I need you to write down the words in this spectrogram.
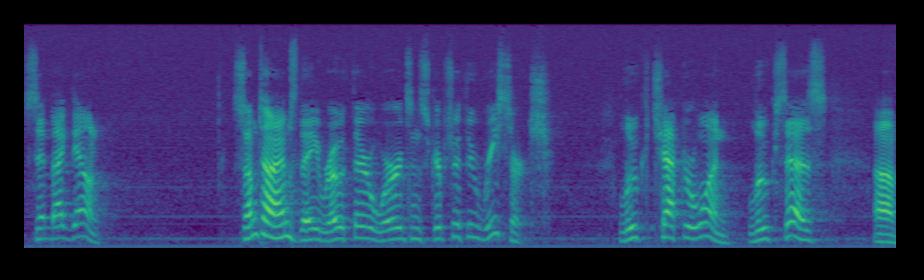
sent back down. Sometimes they wrote their words in Scripture through research. Luke chapter 1, Luke says, uh,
